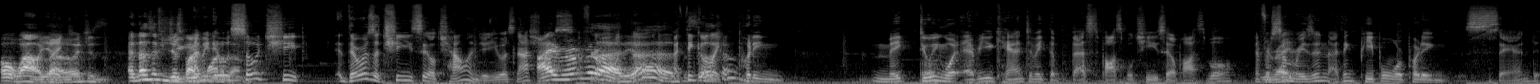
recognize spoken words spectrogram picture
Oh wow, yeah, Like- which is and that's if you just You- buy I mean, one it was so cheap. There was a cheese sale challenge at U.S. National. I remember that, yeah, I think it was like challenge. putting, make doing whatever you can to make the best possible cheese sale possible. And for You're some right. reason, I think people were putting sand.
